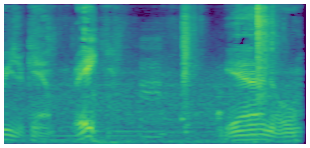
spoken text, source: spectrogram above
freezer camp, right? Yeah, I know.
